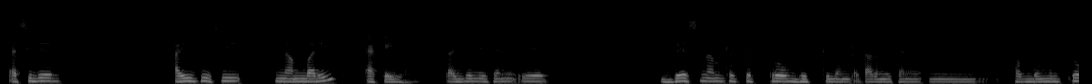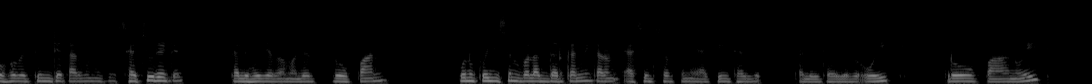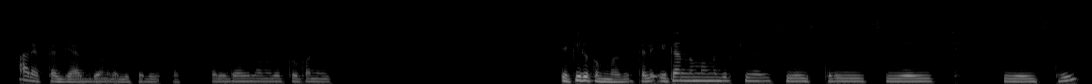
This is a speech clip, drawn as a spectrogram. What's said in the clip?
অ্যাসিডের আইপিসি নাম্বারিং একই হয় তার জন্য এখানে এর বেস নামটা হচ্ছে প্রো ভিত্তি নামটা। কারণ এখানে শব্দমূল প্রো হবে তিনটে কার্বন স্যাচুরেটেড তাহলে হয়ে যাবে আমাদের প্রোপান কোনো পজিশন বলার দরকার নেই, কারণ অ্যাসিড সবসময় একই থাকবে, তাহলে এটা হয়ে যাবে উইক প্রোপান উইক আর একটা গ্যাপ দিয়ে আমরা লিখে দেবো অ্যাসিড তাহলে এটা হলো আমাদের প্রোপান উইক একই রকম ভাবে, তাহলে এটার নাম আমাদের কি হবে? CH three CH CH three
